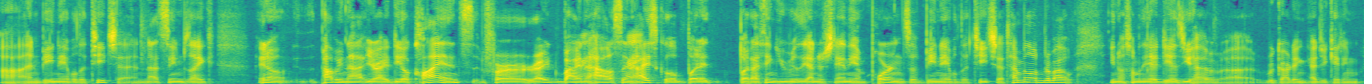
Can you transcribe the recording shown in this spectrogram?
uh, and being able to teach that. And that seems like you know, probably not your ideal clients for right buying a house in high school, but it but I think you really understand the importance of being able to teach that. Tell me a little bit about you know some of the ideas you have uh, regarding educating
